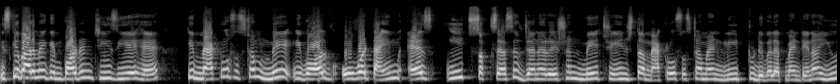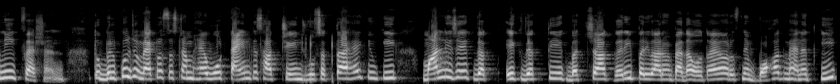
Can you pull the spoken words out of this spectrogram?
इसके बारे में एक इंपॉर्टेंट चीज़ ये है कि मैक्रो सिस्टम में evolve over time as each successive generation में change the macro system and lead to development in a unique fashion तो बिल्कुल जो मैक्रो सिस्टम है, वो टाइम के साथ चेंज हो सकता है, क्योंकि मान लीजिए एक एक व्यक्ति, एक बच्चा गरीब परिवार में पैदा होता है और उसने बहुत मेहनत की,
